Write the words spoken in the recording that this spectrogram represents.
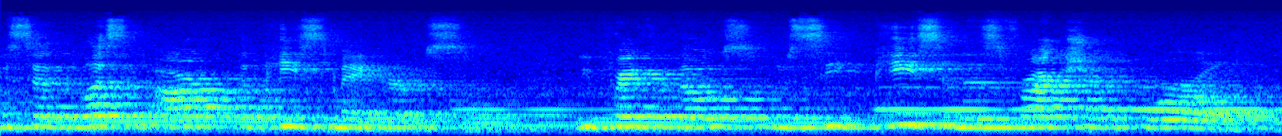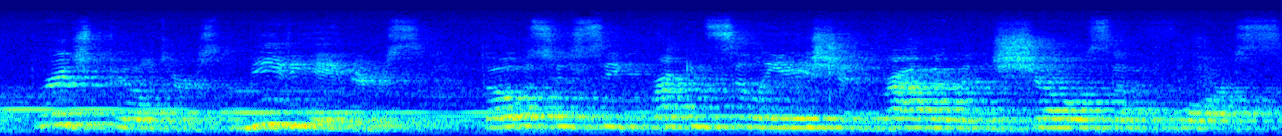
you said, Blessed are the peacemakers. We pray for those who seek peace in this fractured world, bridge builders, mediators, those who seek reconciliation rather than shows of force.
